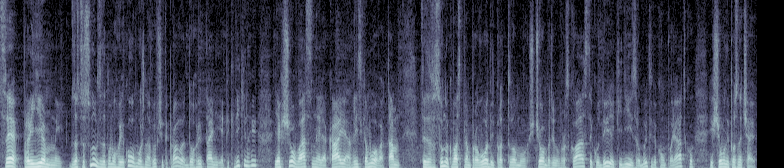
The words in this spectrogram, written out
Це приємний застосунок, за допомогою якого можна вивчити правила до гри Tiny Epic Вікінги, якщо вас не лякає англійська мова. Там цей застосунок вас прям проводить про тому, що вам потрібно розкласти, куди, які дії зробити, в якому порядку і що вони позначають.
